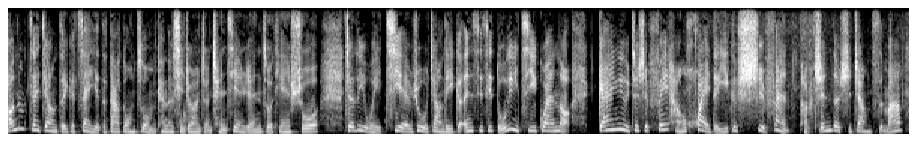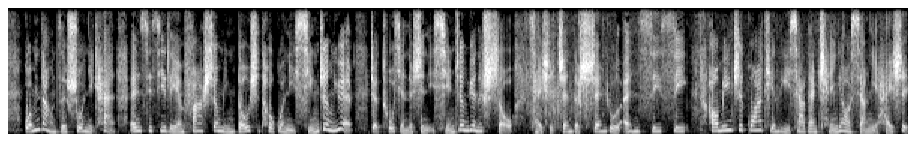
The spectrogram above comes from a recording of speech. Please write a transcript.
好，那么在这样的一个在野的大动作，我们看到行政院长陈建仁昨天说，这立委介入这样的一个 NCC 独立机关呢，干预这是非常坏的一个示范。好，真的是这样子吗？国民党则说，你看 NCC 连发声明都是透过你行政院，这凸显的是你行政院的手才是真的深入了 NCC。好，明知瓜田李下，但陈耀祥你还是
